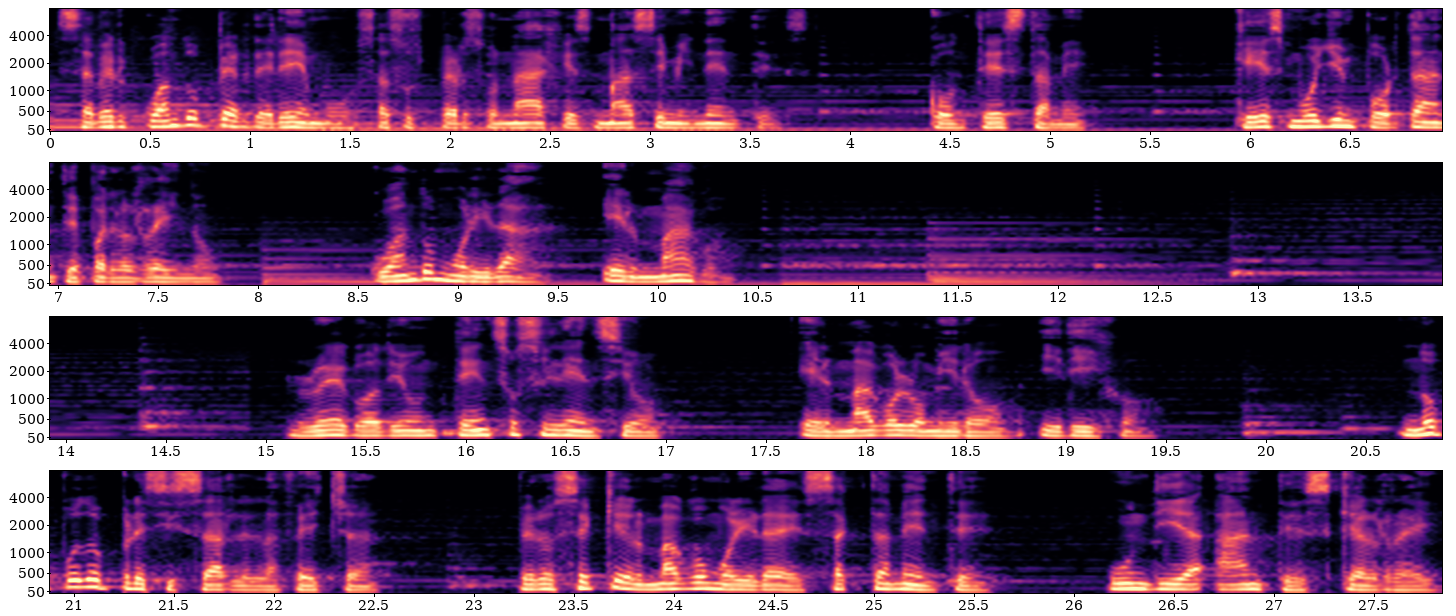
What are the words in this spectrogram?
saber cuándo perderemos a sus personajes más eminentes. Contéstame, que es muy importante para el reino. ¿Cuándo morirá el mago? Luego de un tenso silencio, el mago lo miró y dijo, No puedo precisarle la fecha, pero sé que el mago morirá exactamente un día antes que el rey.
